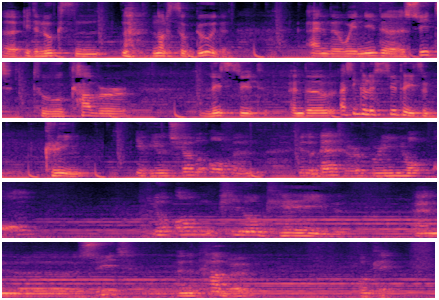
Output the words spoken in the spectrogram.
uh, it looks not so good. And we need a sheet to cover this suit and uh, I think this suit is clean. If you travel often, you'd better bring your own your own pillowcase and uh, and cover. Okay.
